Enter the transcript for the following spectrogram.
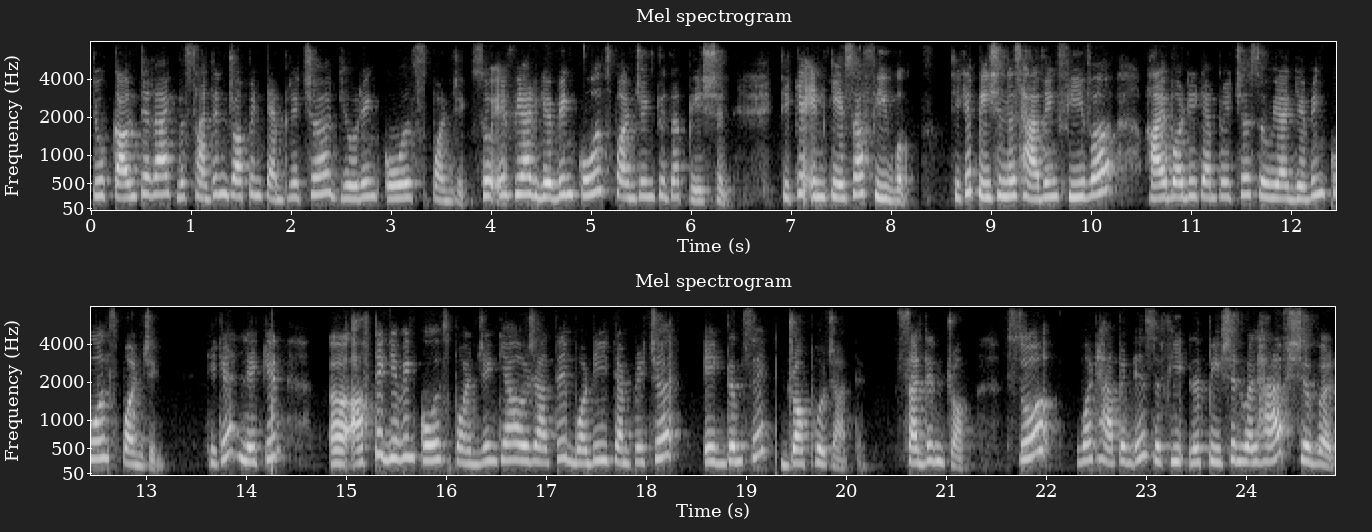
to counteract the sudden drop in temperature during cold sponging so if we are giving cold sponging to the patient ठीक है in case of fever ठीक है patient is having fever high body temperature so we are giving cold sponging ठीक है लेकिन uh, after giving cold sponging, क्या हो जाते body temperature टेम्परेचर एकदम से ड्रॉप हो जाते हैं sudden drop what happened is the, the patient will have shiver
